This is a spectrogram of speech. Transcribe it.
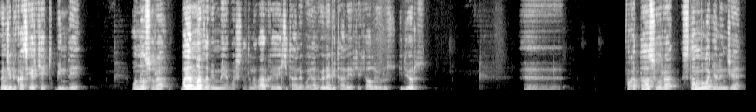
Önce birkaç erkek bindi. Ondan sonra bayanlar da binmeye başladılar. Arkaya iki tane bayan, öne bir tane erkek alıyoruz, gidiyoruz. Ee, fakat daha sonra İstanbul'a gelince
